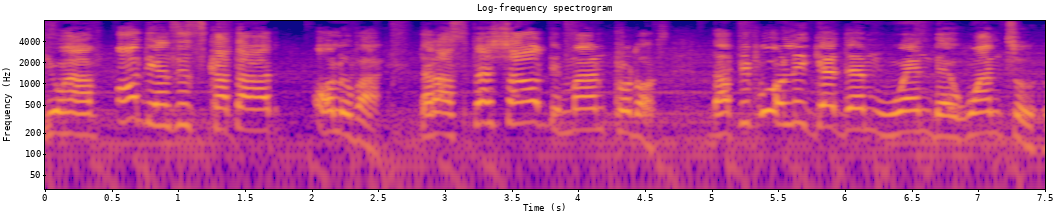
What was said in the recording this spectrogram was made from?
you have audiences scattered all over that are special demand products that people only get them when they want to.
